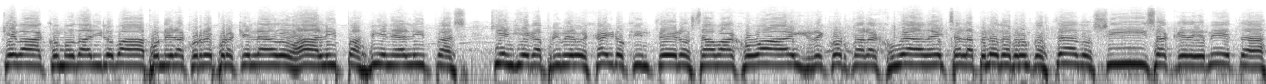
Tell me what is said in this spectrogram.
que va a acomodar y lo va a poner a correr por aquel lado. Alipas, viene Alipas, quien llega primero es Jairo Quinteros, abajo va y recorta la jugada, echa la pelota por un costado, sí, saque de meta,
